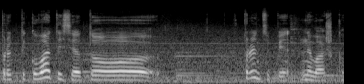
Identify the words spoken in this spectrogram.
практикуватися, то в принципі не важко.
